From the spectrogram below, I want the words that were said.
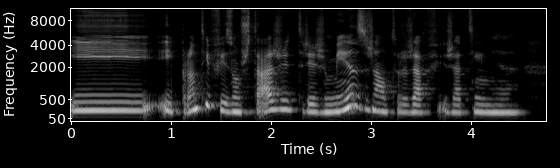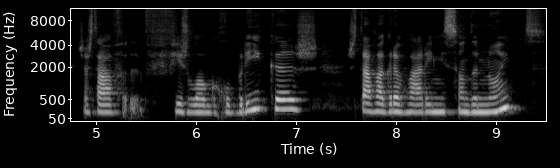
e, e, pronto, e fiz um estágio de três meses. Na altura já, já tinha, já estava, fiz logo rubricas, estava a gravar a emissão da noite.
